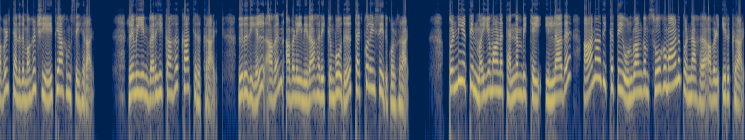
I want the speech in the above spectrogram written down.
அவள் தனது மகிழ்ச்சியை தியாகம் செய்கிறாள். ரெமியின் வருகைக்காக காத்திருக்கிறாள். இறுதியில் அவன் அவளை நிராகரிக்கும் போது தற்கொலை செய்து கொள்கிறாள். பெண்ணியத்தின் மையமான தன்னம்பிக்கை இல்லாத ஆணாதிக்கத்தை உள்வாங்கும் சோகமான பெண்ணாக அவள் இருக்கிறாள்.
